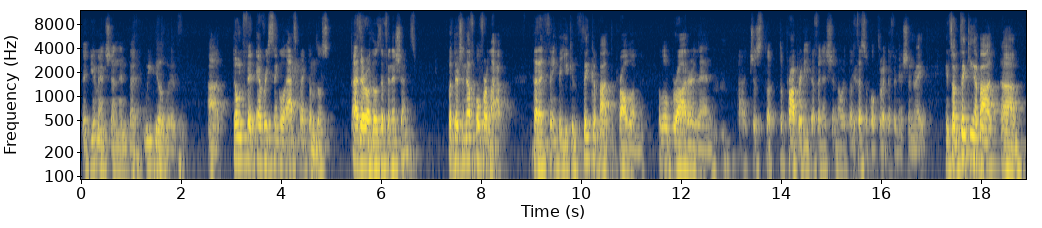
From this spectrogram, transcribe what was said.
that you mentioned and that we deal with, uh, don't fit every single aspect Hmm. of those, either of those definitions. But there's enough overlap that I think that you can think about the problem a little broader than, uh, just the, the property definition or the Yeah. physical threat definition, right? And so I'm thinking about, um,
